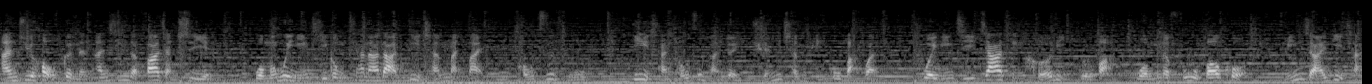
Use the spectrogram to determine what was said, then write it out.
安居后更能安心的发展事业。我们为您提供加拿大地产买卖与投资服务，地产投资团队全程评估把关，为您及家庭合理规划。我们的服务包括民宅地产、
